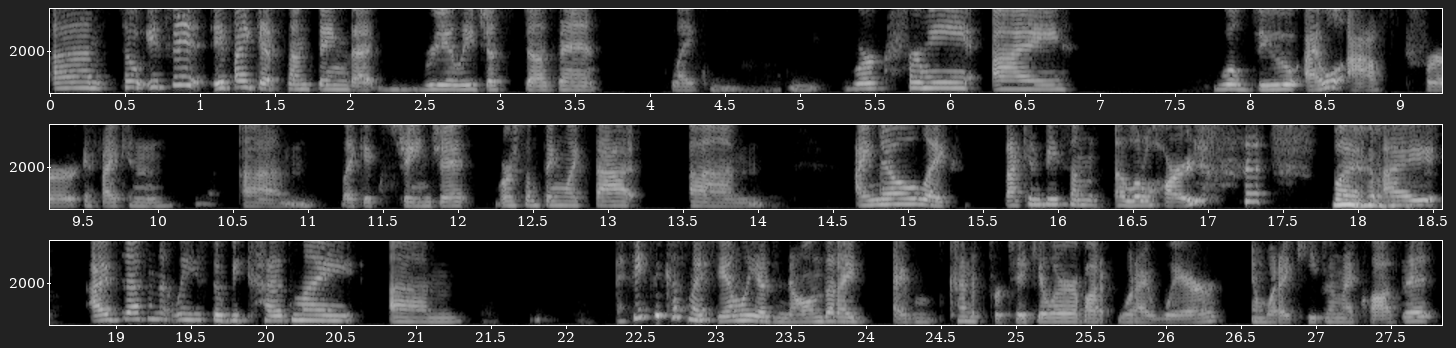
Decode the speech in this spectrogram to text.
Um, so if it if I get something that really just doesn't like work for me, I will do I will ask for if I can um, like exchange it or something like that. Um, I know like that can be some a little hard but i i've definitely so because my um i think because my family has known that i i'm kind of particular about what i wear and what i keep in my closet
